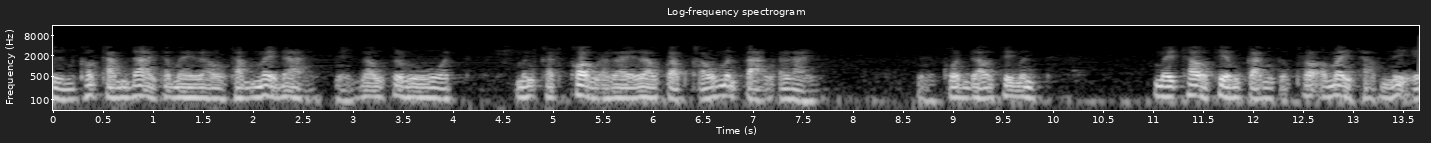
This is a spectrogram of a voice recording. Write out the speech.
อื่นเขาทำได้ทำไมเราทำไม่ได้เนี่ยเราตรวจมันขัดข้องอะไร เรากับเขามันต่างอะไร คนเราที่มันไม่เท่าเทียมกันก็เพราะไม่ทำนี่เอ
